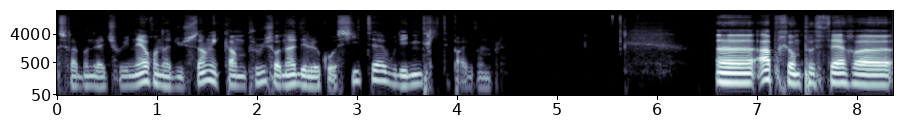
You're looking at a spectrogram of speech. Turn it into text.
sur la bandelette urinaire, on a du sang et qu'en plus on a des leucocytes ou des nitrites par exemple. Heu, après on peut faire, heu,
